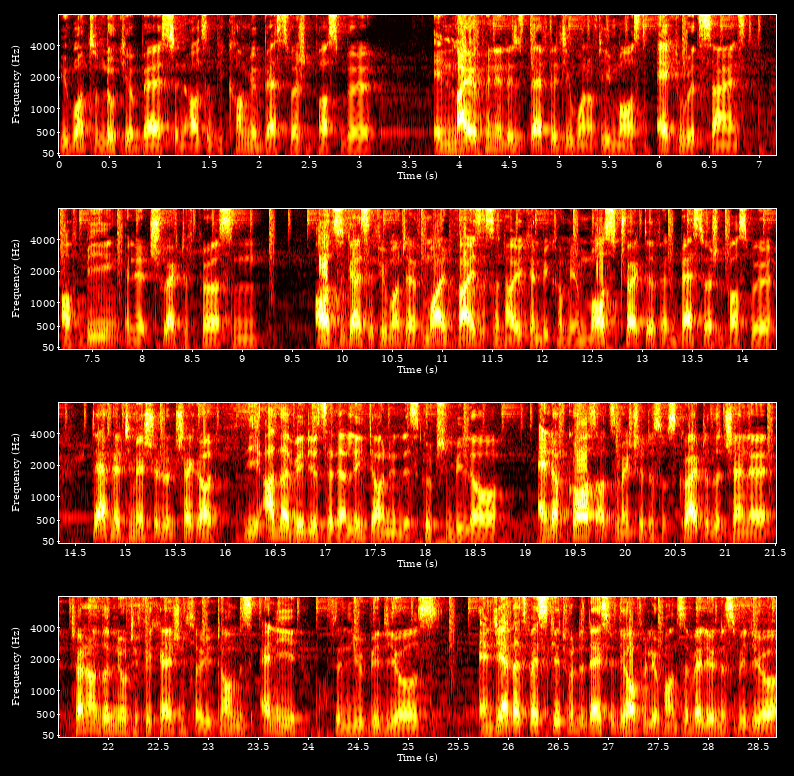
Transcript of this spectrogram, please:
you want to look your best and also become your best version possible. In my opinion, it is definitely one of the most accurate signs of being an attractive person. Also guys, if you want to have more advices on how you can become your most attractive and best version possible, definitely make sure to check out the other videos that are linked down in the description below. And of course also make sure to subscribe to the channel, turn on the notifications so you don't miss any of the new videos. And yeah, that's basically it for today's video. Hopefully you found some value in this video.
